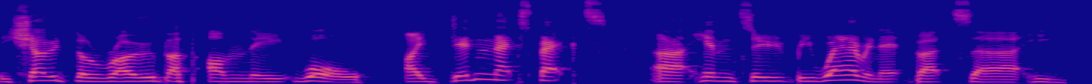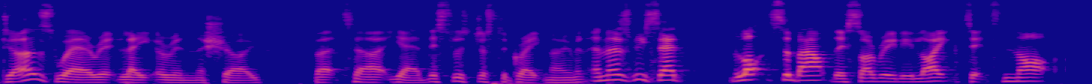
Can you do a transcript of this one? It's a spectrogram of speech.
he showed the robe up on the wall. I didn't expect uh, him to be wearing it, but uh, he does wear it later in the show. But uh, yeah, this was just a great moment. And as we said, lots about this I really liked. It's not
